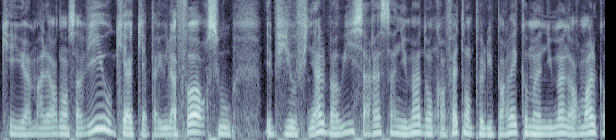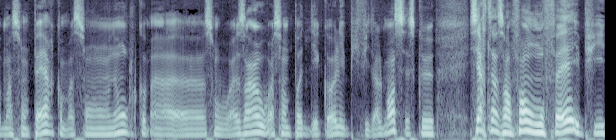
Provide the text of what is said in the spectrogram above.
qui a eu un malheur dans sa vie ou qui a, qui a pas eu la force. Ou... Et puis au final, ben oui, ça reste un humain. Donc en fait, on peut lui parler comme un humain normal, comme à son père, comme à son oncle, comme à euh, son voisin ou à son pote d'école. Et puis finalement, c'est ce que certains enfants ont fait. Et puis,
